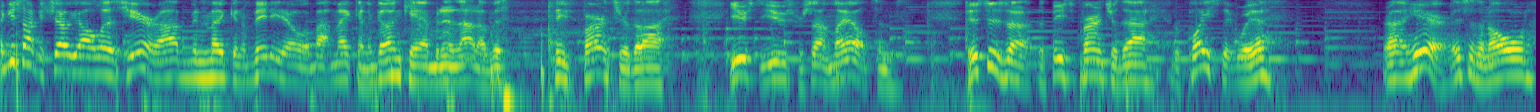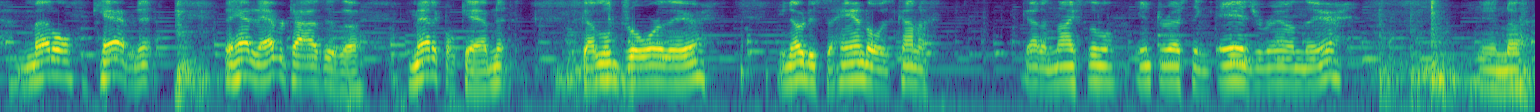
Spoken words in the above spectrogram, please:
I guess I could show y'all this here. I've been making a video about making a gun cabinet out of this piece of furniture that I used to use for something else. And this is uh, the piece of furniture that I replaced it with right here. This is an old metal cabinet. They had it advertised as a medical cabinet. Got a little drawer there. You notice the handle is kind of got a nice little interesting edge around there and uh,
